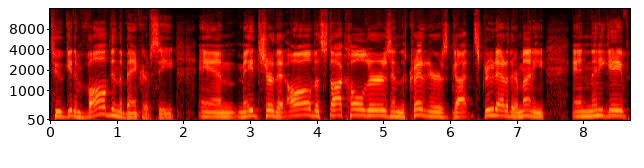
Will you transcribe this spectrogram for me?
to get involved in the bankruptcy and made sure that all the stockholders and the creditors got screwed out of their money. And then he gave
